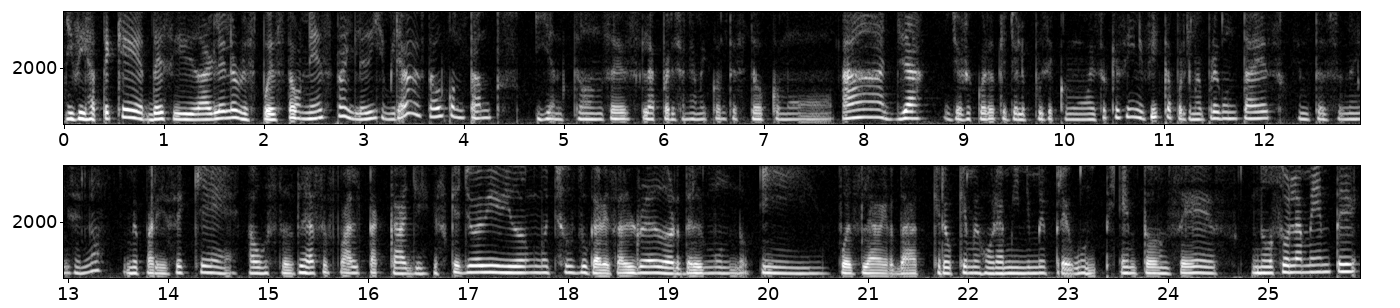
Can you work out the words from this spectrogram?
Y fíjate que decidí darle la respuesta honesta y le dije, mira, he estado con tantos. Y entonces la persona me contestó como, ah, ya. Y yo recuerdo que yo le puse como, ¿eso qué significa? porque me pregunta eso? Entonces me dice, no, me parece que a usted le hace falta calle. Es que yo he vivido en muchos lugares alrededor del mundo y pues la verdad creo que mejor a mí ni me pregunte. Entonces, no solamente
